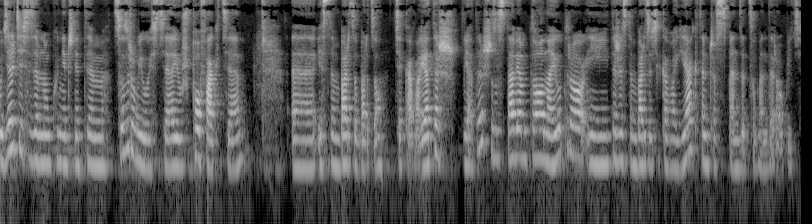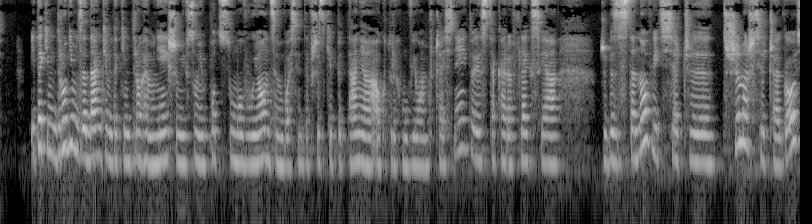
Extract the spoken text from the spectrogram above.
podzielcie się ze mną koniecznie tym, co zrobiłyście już po fakcie. E, jestem bardzo, bardzo ciekawa. Ja też, ja też zostawiam to na jutro i też jestem bardzo ciekawa, jak ten czas spędzę, co będę robić. I takim drugim zadankiem, takim trochę mniejszym i w sumie podsumowującym właśnie te wszystkie pytania, o których mówiłam wcześniej, to jest taka refleksja, żeby zastanowić się, czy trzymasz się czegoś,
